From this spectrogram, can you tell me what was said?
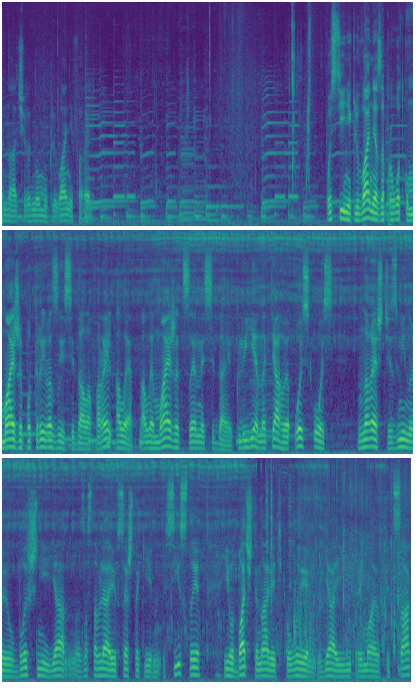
на очередному клюванні форель. Постійні клювання за проводку майже по три рази сідала форель, але, але майже це не сідає. Клює, натягує ось-ось. Нарешті зміною блешні я заставляю все ж таки сісти. І от бачите, навіть коли я її приймаю в підсак,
